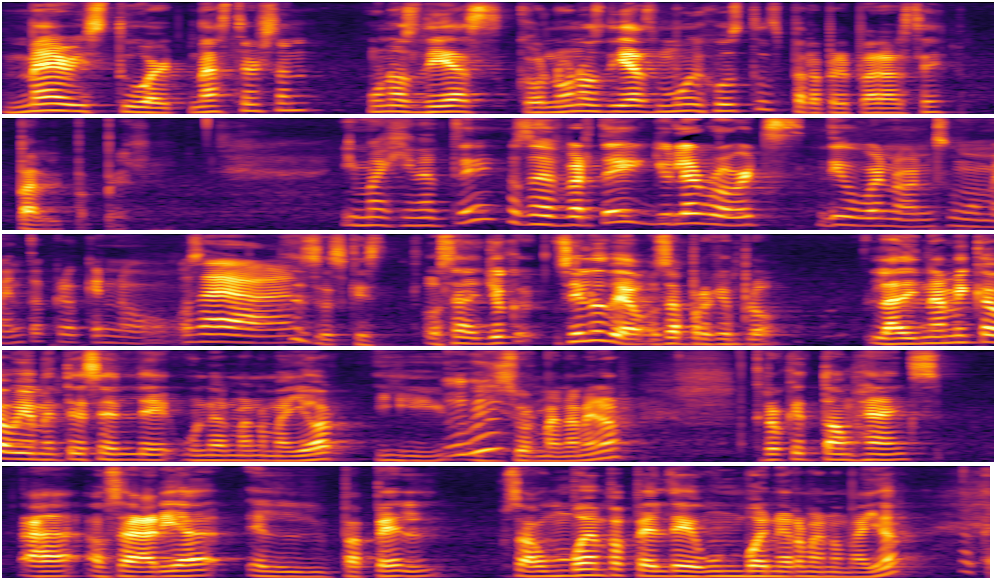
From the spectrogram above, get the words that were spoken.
Mary Stuart Masterson, unos días, con unos días muy justos para prepararse para el papel. Imagínate, o sea, aparte Julia Roberts, digo, bueno, en su momento creo que no, o sea, Pues es que, o sea, yo sí los veo, o sea, por ejemplo, la dinámica obviamente es el de un hermano mayor y, su hermana menor. Creo que Tom Hanks, ah, o sea, haría el papel, o sea, un buen papel de un buen hermano mayor. ok,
